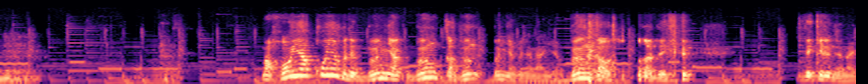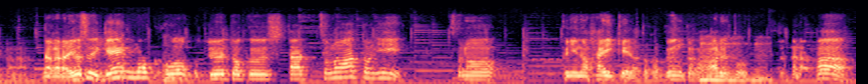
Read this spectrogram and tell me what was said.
うん、まあ、翻訳翻訳で文脈文化文文脈じゃないや。文化を知ることはできるできるんじゃないかなだから要するに言語を習得したその後にその国の背景だとか文化があるとするならば、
